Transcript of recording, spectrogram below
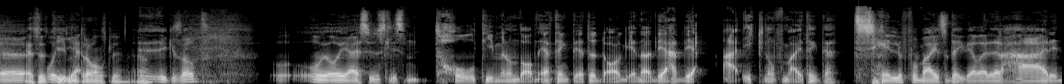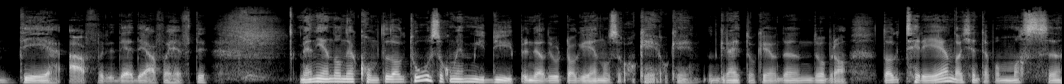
Uh, jeg syns ti minutter er vanskelig. Ja. Ikke sant? Og, og, og jeg syns liksom tolv timer om dagen Jeg tenkte etter dag én det, det, er ikke noe for meg. tenkte jeg. Selv for meg så tenkte jeg bare det her, det er for, det, er for heftig. Men igjen, da når jeg kom til dag to, så kom jeg mye dypere enn det jeg hadde gjort dag én. Og så ok, ok, greit, ok, det, det var bra. Dag tre da kjente jeg på masse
